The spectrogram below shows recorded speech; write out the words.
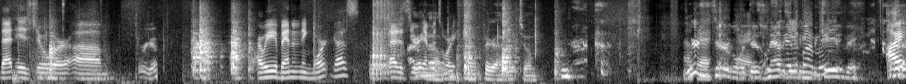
That is your. Um, There we go. are we abandoning Mort, guys? That is your I don't know. inventory. I'm trying to figure out how to get to him. We're Okay. just terrible Alright. with this Don't navigating about the me. cave thing. I,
